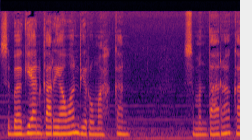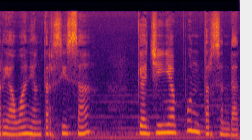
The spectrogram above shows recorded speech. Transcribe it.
Sebagian karyawan dirumahkan, sementara karyawan yang tersisa gajinya pun tersendat.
